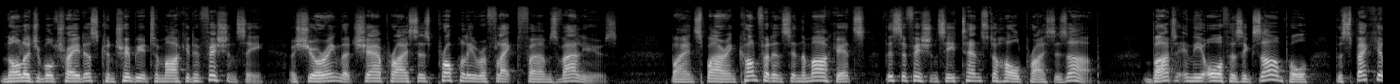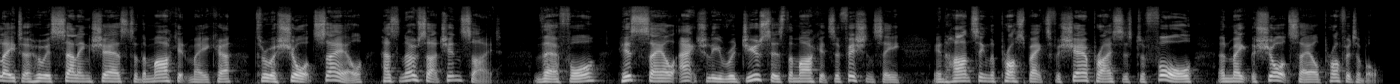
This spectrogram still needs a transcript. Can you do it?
knowledgeable traders contribute to market efficiency, assuring that share prices properly reflect firms' values. By inspiring confidence in the markets, this efficiency tends to hold prices up. But in the author's example, the speculator who is selling shares to the market maker through a short sale has no such insight. Therefore, his sale actually reduces the market's efficiency, enhancing the prospects for share prices to fall and make the short sale profitable.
